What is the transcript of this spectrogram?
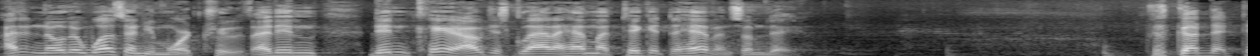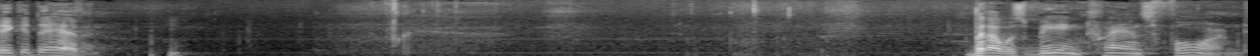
I didn't know there was any more truth. I didn't, didn't care. I was just glad I had my ticket to heaven someday. Just got that ticket to heaven. But I was being transformed.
